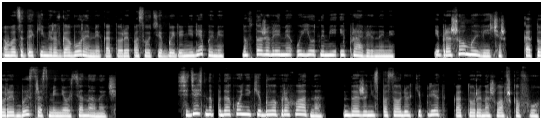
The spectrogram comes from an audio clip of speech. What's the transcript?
Вот за такими разговорами, которые, по сути, были нелепыми, но в то же время уютными и правильными. И прошел мой вечер, который быстро сменился на ночь. Сидеть на подоконнике было прохладно, даже не спасал легкий плед, который нашла в шкафу.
